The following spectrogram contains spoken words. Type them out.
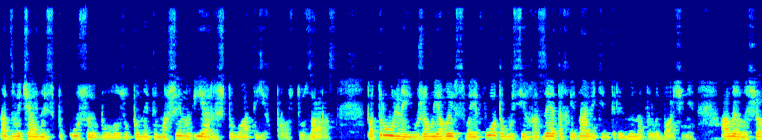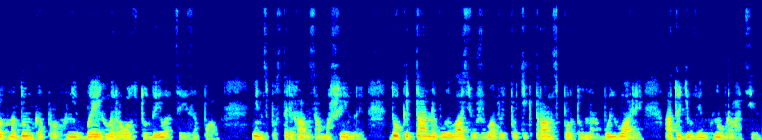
Надзвичайною спокусою було зупинити машину і арештувати їх просто зараз. Патрульний уже уявив своє фото в усіх газетах і навіть інтерв'ю на телебаченні, але лише одна думка про гнів Бейглера остудила цей запал. Він спостерігав за машиною, доки та не влилась у жвавий потік транспорту на бульварі, а тоді увімкнув рацію.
